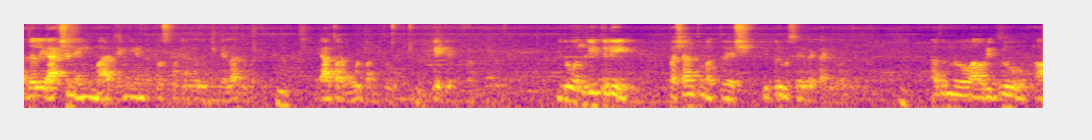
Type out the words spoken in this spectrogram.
ಅದರಲ್ಲಿ ಆ್ಯಕ್ಷನ್ ಹೆಂಗೆ ಮಾಡಿ ಹೆಂಗೆ ಅಂತ ತೋರಿಸ್ಕೊಟ್ಟಿರೋದು ನಿಮಗೆಲ್ಲರಿಗೂ ಗೊತ್ತಿದೆ. ಯಾವ ಥರ ಮೂಡ್ ಬಂತು ಹೇಗೆ ಇದು ಒಂದು ರೀತಿಯಲ್ಲಿ ಪ್ರಶಾಂತ್ ಮತ್ತು ಯಶ್ ಇಬ್ಬರಿಗೂ ಸೇರಬೇಕಾಗಿರುವಂಥದ್ದು. ಅದನ್ನು ಅವರಿಬ್ಬರು ಆ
